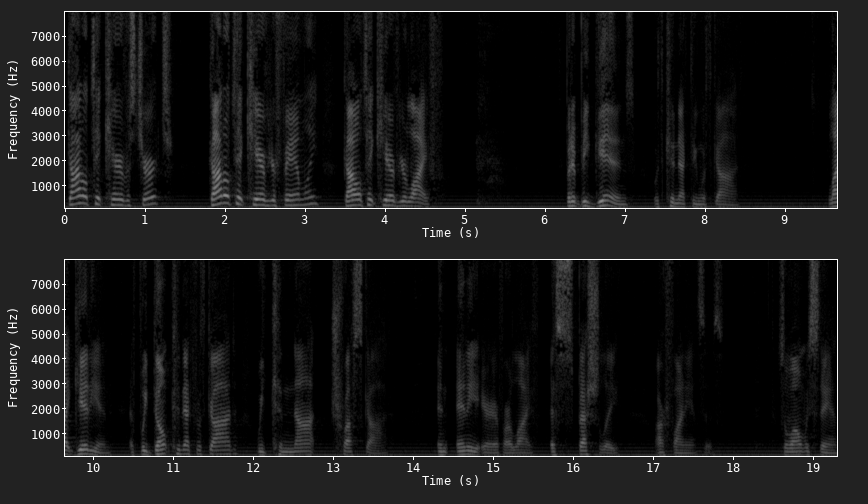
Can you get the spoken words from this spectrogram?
God will take care of His church. God will take care of your family. God will take care of your life. But it begins with connecting with God. Like Gideon, if we don't connect with God, we cannot trust God in any area of our life, especially our finances. So why don't we stand?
